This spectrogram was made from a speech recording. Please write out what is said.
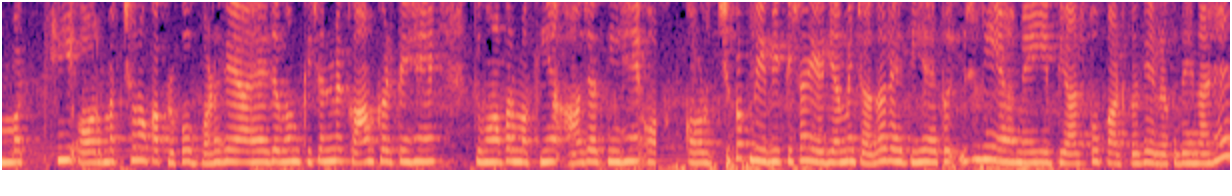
मक्खी और मच्छरों का प्रकोप बढ़ गया है। जब हम किचन में काम करते हैं तो वहाँ पर मक्खियाँ आ जाती हैं और और छिपकली भी किचन एरिया में ज़्यादा रहती है। तो इसलिए हमें ये प्याज को काट करके रख देना है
